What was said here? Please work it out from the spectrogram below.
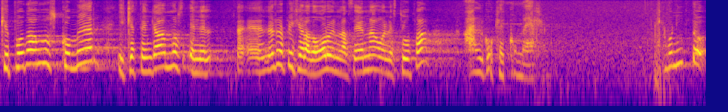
que podamos comer y que tengamos en el, refrigerador o en la cena o en la estufa algo que comer. Qué bonito.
